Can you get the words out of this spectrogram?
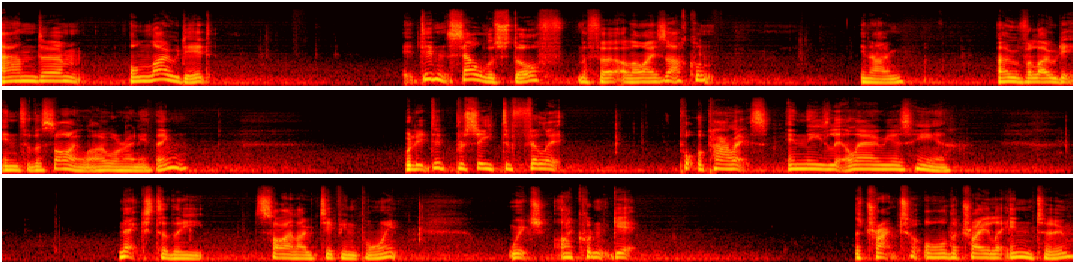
and um, unloaded. It didn't sell the stuff, the fertiliser. I couldn't, you know, overload it into the silo or anything. But it did proceed to fill it, put the pallets in these little areas here. Next to the silo tipping point, which I couldn't get the tractor or the trailer into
